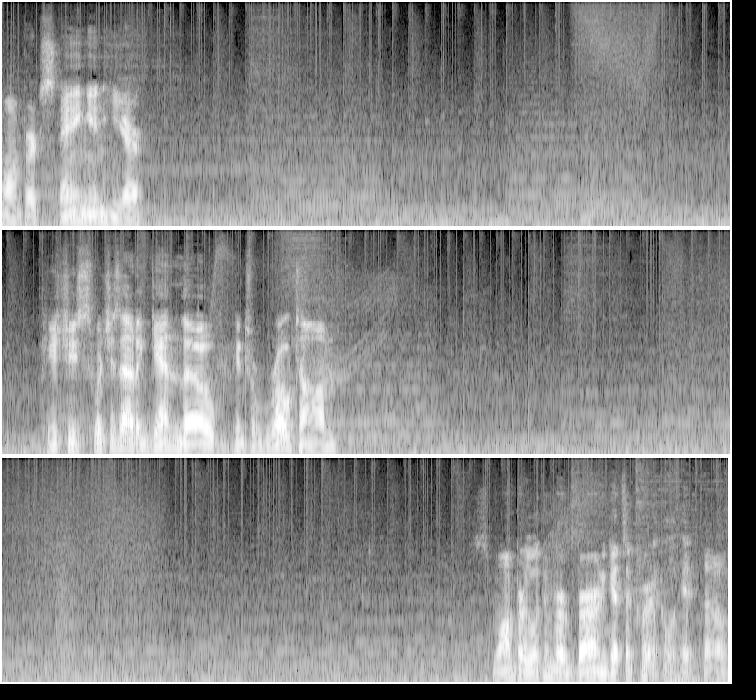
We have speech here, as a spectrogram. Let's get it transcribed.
Swampert staying in here. PSG switches out again, though, into Rotom. Swampert looking for a burn. Gets a critical hit, though.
